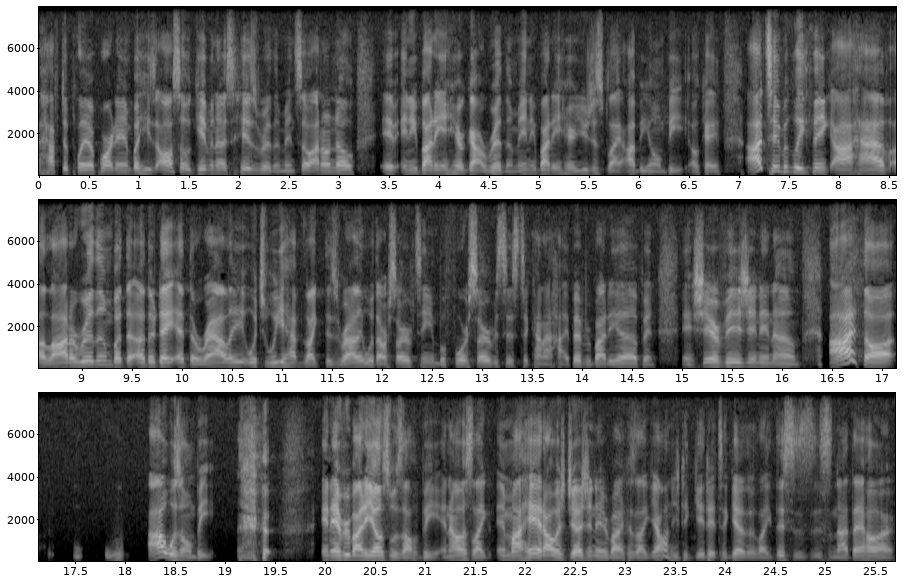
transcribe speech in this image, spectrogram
have to play a part in, but he's also giving us his rhythm. And so I don't know if anybody in here got rhythm. Anybody in here, you just like, I'll be on beat, okay? I typically think I have a lot of rhythm, but the other day at the rally, which we have like this rally with our serve team before services to kind of hype everybody up and, and share vision. And um, I thought I was on beat. and everybody else was off beat. And I was like, in my head, I was judging everybody because like y'all need to get it together. Like this is this is not that hard.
